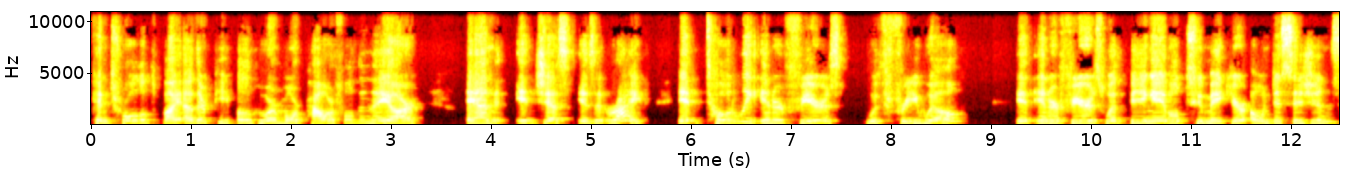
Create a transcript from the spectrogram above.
controlled by other people who are more powerful than they are. And it just isn't right. It totally interferes with free will it interferes with being able to make your own decisions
